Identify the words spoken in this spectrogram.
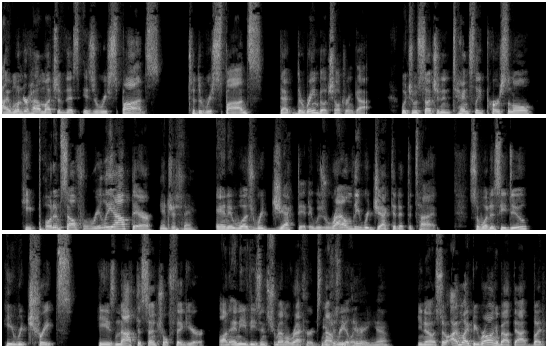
I wonder how much of this is a response to the response that the Rainbow Children got, which was such an intensely personal, he put himself really out there Interesting. and it was rejected. It was roundly rejected at the time. So what does he do? He retreats. He is not the central figure on any of these instrumental records. Not really. Theory, yeah. You know, so I might be wrong about that, but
